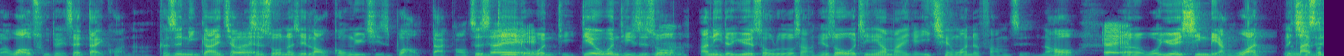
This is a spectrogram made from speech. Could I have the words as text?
啊，我有储对在贷款啊。可是你刚才讲的是说那些老公寓其实不好贷哦，这是第一个问题。第二个问题是说，按你的月收入多少？你就说我今天要买一个一千万的房子，然后呃，我月薪两万，那其实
